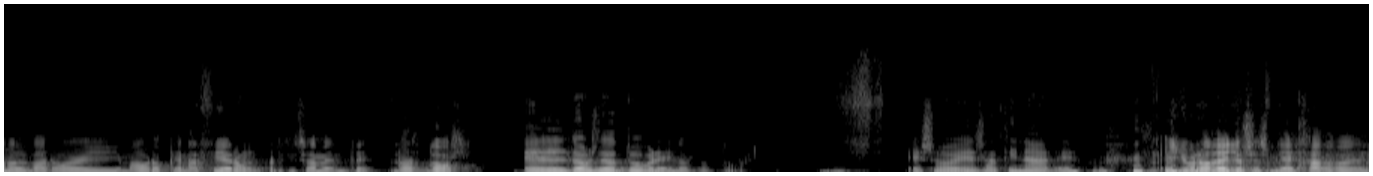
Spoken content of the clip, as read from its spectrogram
Álvaro y Mauro, que nacieron precisamente los dos El 2 de octubre. el 2 de octubre. Eso es atinar, ¿eh? Y uno de ellos es mi ahijado. eh.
